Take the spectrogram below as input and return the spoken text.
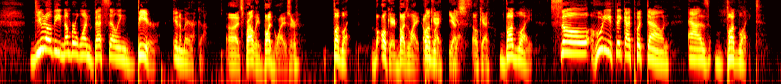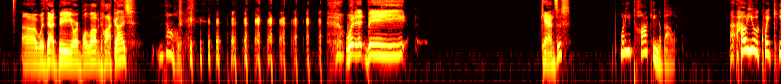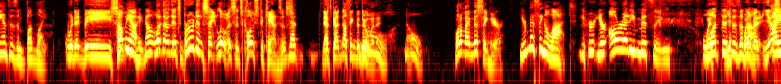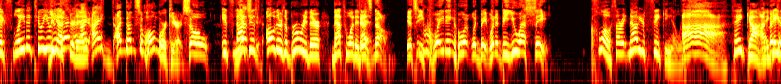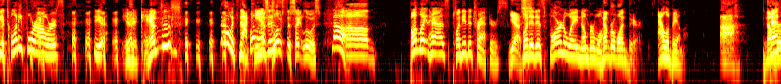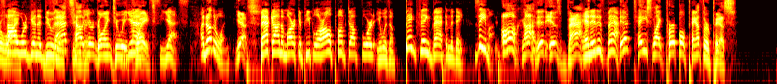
Do you know the number one best selling beer in America? Uh, it's probably Budweiser. Bud Light. B- okay, Bud Light. Bud okay. Light, Yes. yes. Okay. Bud Light. So, who do you think I put down as Bud Light? Uh, would that be your beloved Hawkeyes? No. Would it be Kansas? What are you talking about? Uh, how do you equate Kansas and Bud Light? Would it be some... Help me out here. No, Well, what, it's brewed in St. Louis. It's close to Kansas. that That's got nothing to do with it. no, no. What am I missing here? You're missing a lot. You're you're already missing what this yeah, is wait a about. minute. Yes. I explained it to you, You yesterday. Did, I, I I've done some homework here. So it's not Yester- just oh, there's a brewery there. That's what it is. that's no. It's equating who it would be. Would it be USC? close. All right, now you're thinking at least. Ah, Thank God. I'm I gave you a- 24 hours. Yeah. Is it Kansas? No, it's not well, Kansas. it was close to St. Louis. No. Um, Bud Light has plenty of detractors. Yes. But it is far and away number one. number one beer. Alabama. Ah, number That's one. how we're going to do this. That's how you're going to equate. Yes, yes. Another one. Yes. Back on the market. People are all pumped up for it. It was a big thing back in the day. Zima. Oh God, it is back. And it is back. it tastes like purple panther piss.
